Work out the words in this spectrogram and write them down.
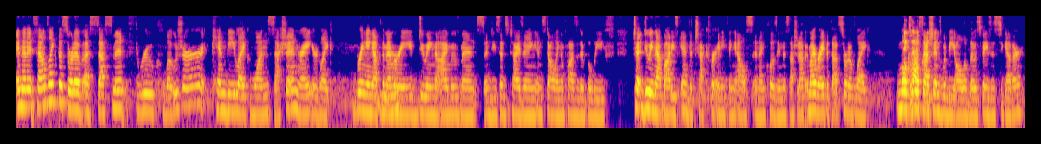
And then it sounds like the sort of assessment through closure can be like one session, right? You're like bringing up the mm-hmm. memory, doing the eye movements and desensitizing, installing a positive belief, ch- doing that body scan to check for anything else, and then closing the session up. Am I right that that's sort of like multiple exactly. sessions would be all of those phases together?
